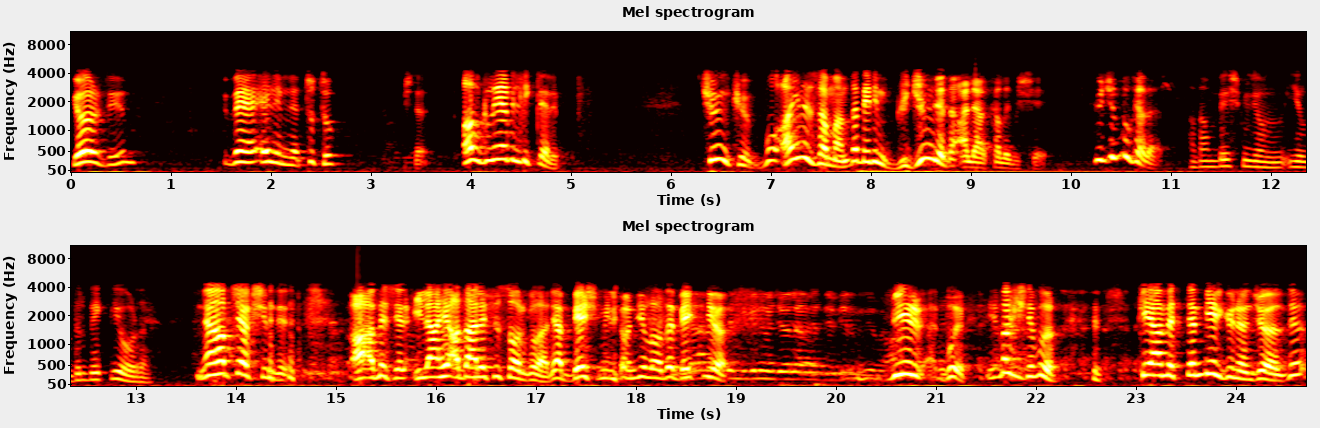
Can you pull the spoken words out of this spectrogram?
gördüğüm ve elimle tutup işte algılayabildiklerim. Çünkü bu aynı zamanda benim gücümle de alakalı bir şey. Gücüm bu kadar. Adam 5 milyon yıldır bekliyor orada. Ne yapacak şimdi? Aa, mesela ilahi adaleti sorgular. Ya 5 milyon yıl orada bekliyor. Bir gün önce bir Bir bu bak işte bu. Kıyametten bir gün önce öldü.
